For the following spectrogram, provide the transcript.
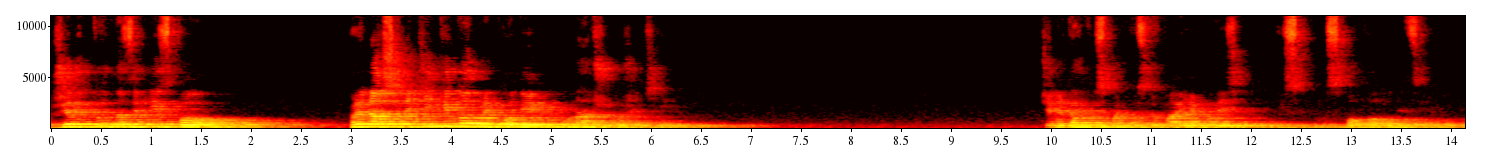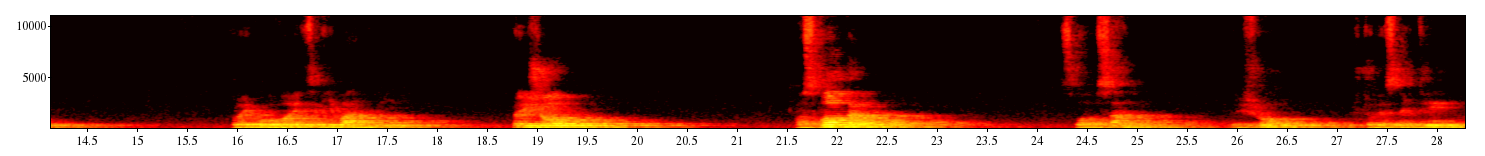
жили тут на землі з Богом, приносили тільки добрі плоди у нашому житті. Чи не так Господь поступає колись із смоковницею, про яку говориться в Євангелії? Прийшов господар свого саду, прийшов, щоб знайти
